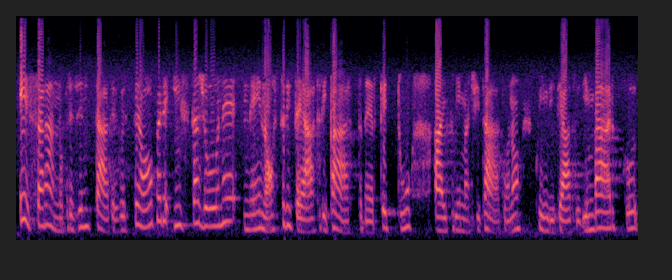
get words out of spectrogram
e saranno presentate queste opere in stagione nei nostri teatri partner che tu hai prima citato, no? quindi teatri d'imbarco,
